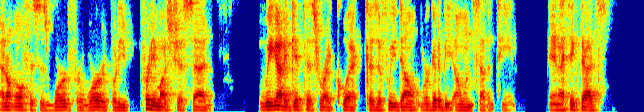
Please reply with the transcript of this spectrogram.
I don't know if this is word for word, but he pretty much just said, we got to get this right quick because if we don't, we're going to be 0 17. And I think that's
